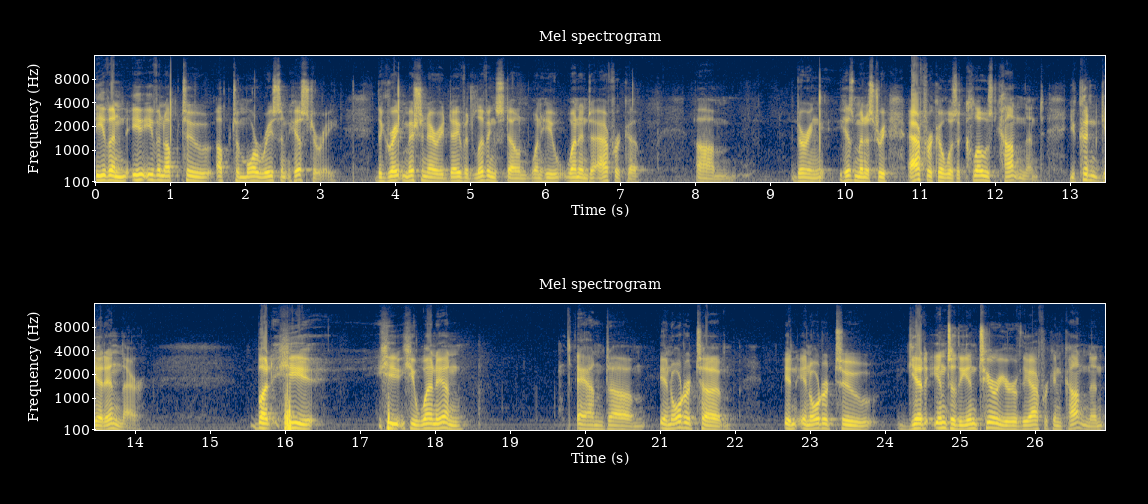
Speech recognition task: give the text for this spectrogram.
even even up to up to more recent history, the great missionary David Livingstone, when he went into Africa. Um, during his ministry, Africa was a closed continent. You couldn't get in there. But he he, he went in and um, in order to in, in order to get into the interior of the African continent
